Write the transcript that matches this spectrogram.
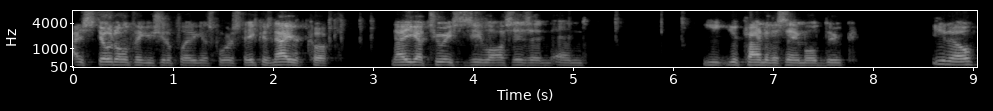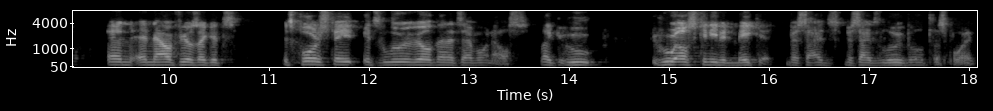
I still don't think you should have played against Florida State because now you're cooked. Now you got two ACC losses and and you, you're kind of the same old Duke, you know. And and now it feels like it's it's Florida State, it's Louisville, then it's everyone else. Like who who else can even make it besides besides Louisville at this point?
